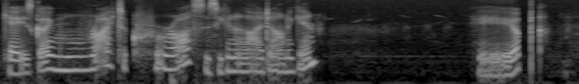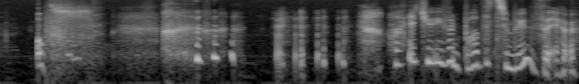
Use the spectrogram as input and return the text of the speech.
Okay, he's going right across. Is he going to lie down again? Yep. Oh. Why did you even bother to move there?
